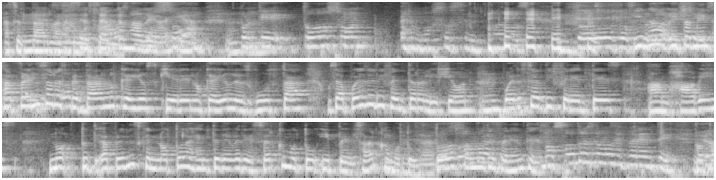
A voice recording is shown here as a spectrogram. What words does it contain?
Aceptarlas. Yes. como son. Porque todos son hermosos en todos, todos los Y, no, y también aprendes a respetar lo que ellos quieren, lo que a ellos les gusta. O sea, puede ser diferente religión, puede ser diferentes um, hobbies. No, tú te- aprendes que no toda la gente debe de ser como tú y pensar como tú. pensar. Todos somos Nosotras- diferentes. Nosotros somos diferentes. Yo no puedo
